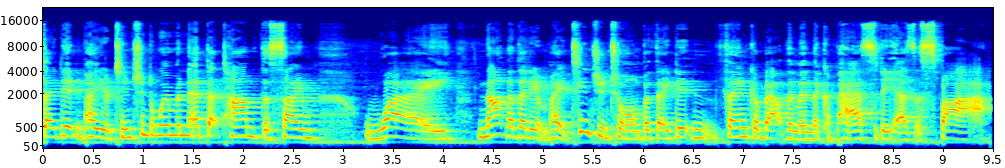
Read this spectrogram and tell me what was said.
they didn't pay attention to women at that time the same way. Not that they didn't pay attention to them, but they didn't think about them in the capacity as a spy.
